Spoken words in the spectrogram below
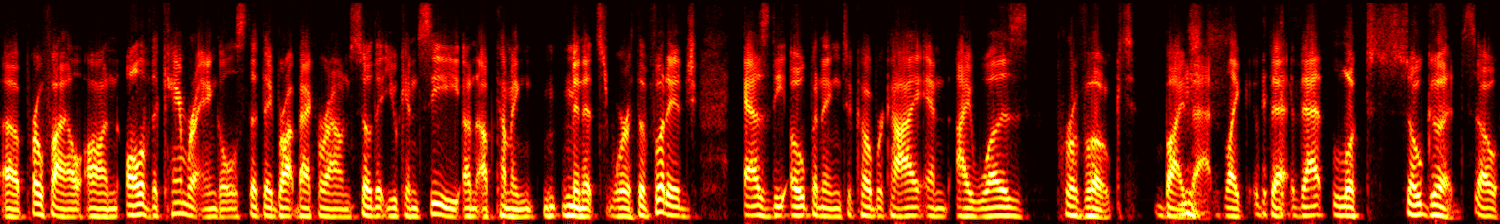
a, profile on all of the camera angles that they brought back around, so that you can see an upcoming minutes worth of footage as the opening to Cobra Kai, and I was provoked by that. like that that looked so good. So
